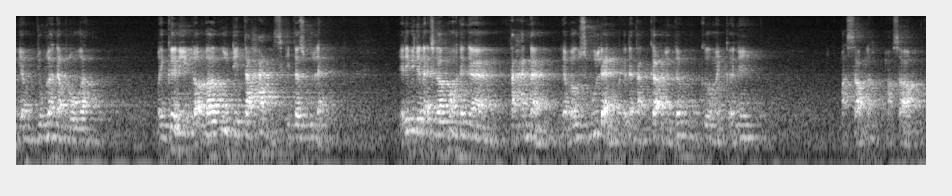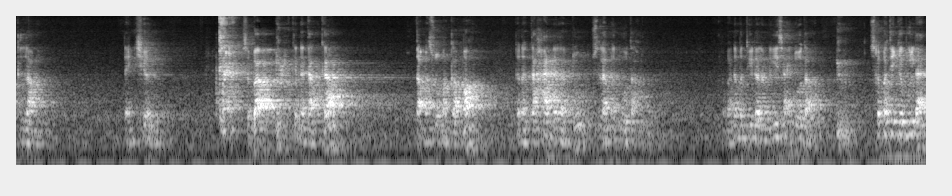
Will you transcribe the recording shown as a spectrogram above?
yang jumlah 60 orang. Mereka ni pula baru ditahan sekitar sebulan. Jadi bila nak ceramah dengan tahanan yang baru sebulan mereka dah tangkap ni muka mereka ni masam lah, masam, kelam, tension. Sebab kena tangkap, tak masuk mahkamah, kena tahan dalam tu selama 2 tahun. Mana Menteri Dalam Negeri saya 2 tahun. Selepas 3 bulan,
